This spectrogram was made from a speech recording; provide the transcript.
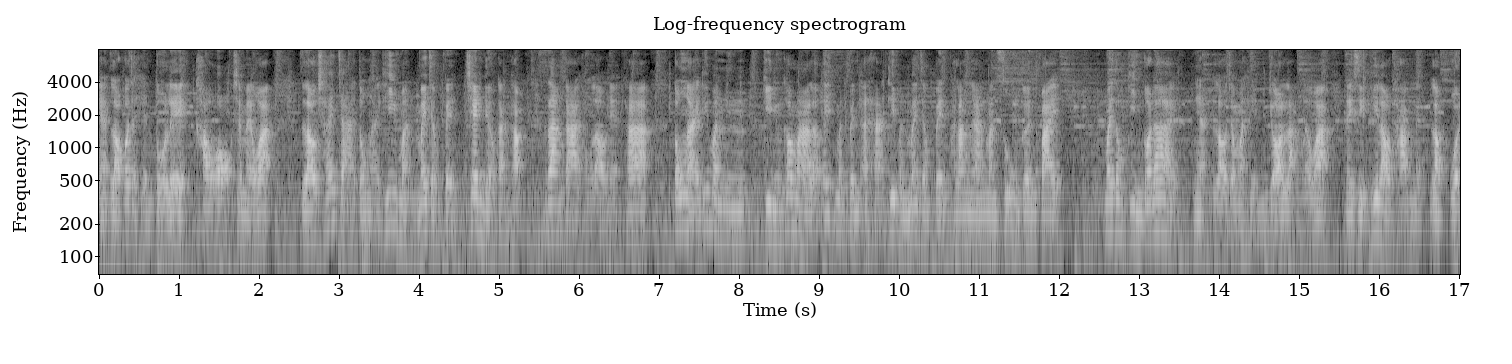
เงี้ยเราก็จะเห็นตัวเลขเข้าออกใช่ไหมว่า เราใช้จ่ายตรงไหนที่มันไม่จำเป็น เช่นเดียวกันครับ ร่างกายของเราเนี่ยถ้าตรงไหนที่มันกินเข้ามาแล้วเอ้ยมันเป็นอาหารที่มันไม่จำเป็นพลังงานมันสูงเกินไป ไม่ต้องกินก็ได้เนี่ยเราจะมาเห็นย้อนหลังแล้วว่า ในสิ่งที่เราทำเนี่ยเราควร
